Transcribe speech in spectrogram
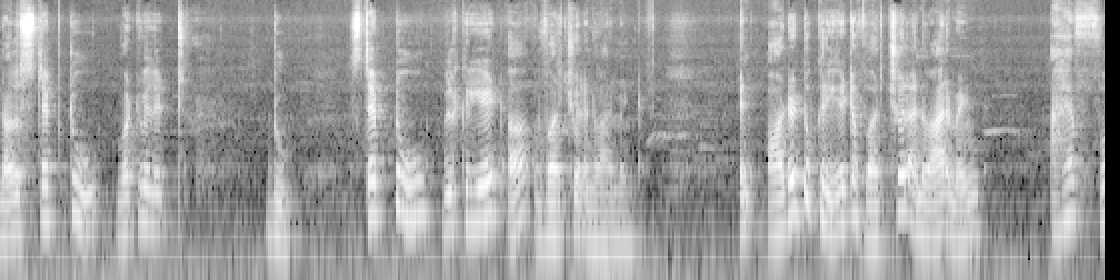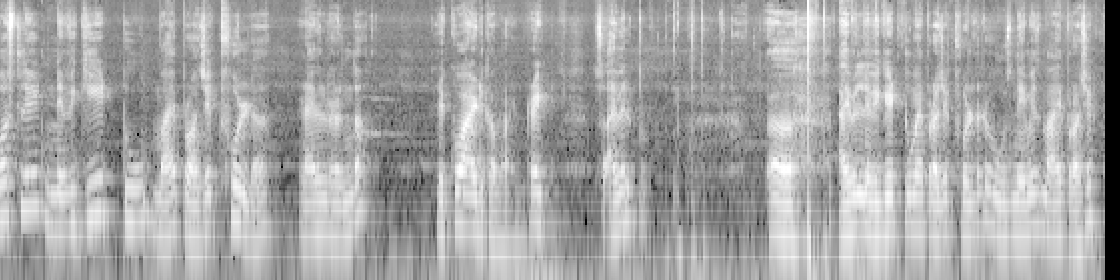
Now the step 2 what will it do? Step 2 will create a virtual environment. In order to create a virtual environment I have firstly navigate to my project folder and I will run the required command right? So I will uh, I will navigate to my project folder whose name is my project.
